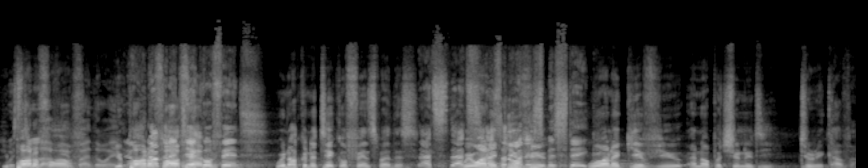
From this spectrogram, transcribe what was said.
You're We part of our. you, by the way. You're You know, part we're of our take family. offense. We're not going to take offense by this. That's- that's- we that's an honest you, mistake. We want to give you an opportunity to recover.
